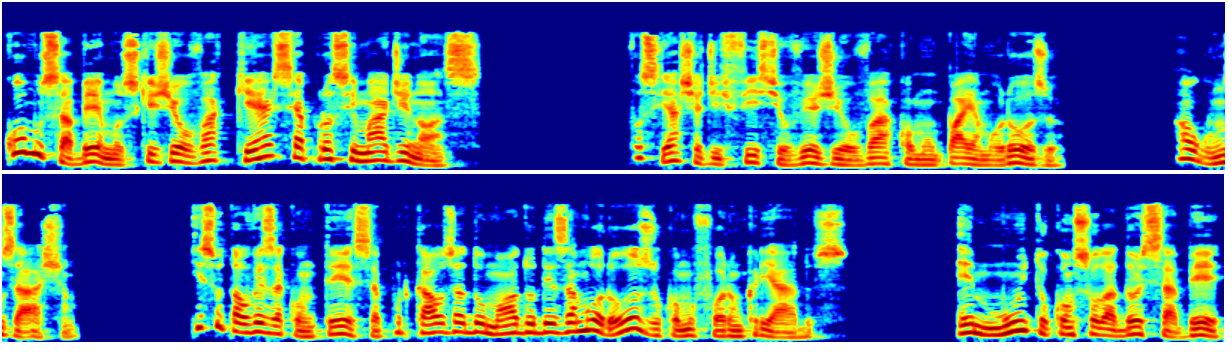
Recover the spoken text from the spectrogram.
Como sabemos que Jeová quer se aproximar de nós? Você acha difícil ver Jeová como um pai amoroso? Alguns acham. Isso talvez aconteça por causa do modo desamoroso como foram criados. É muito consolador saber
